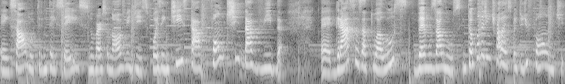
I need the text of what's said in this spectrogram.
Em Salmo 36, no verso 9, diz: Pois em ti está a fonte da vida. É, graças à tua luz, vemos a luz. Então, quando a gente fala a respeito de fonte,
